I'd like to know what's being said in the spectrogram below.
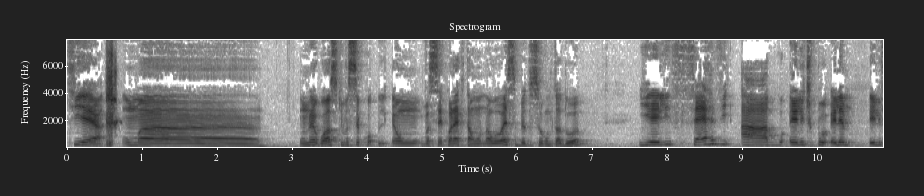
Que é uma. Um negócio que você, é um, você conecta um- na USB do seu computador. E ele ferve a água. Ele, tipo, ele, ele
